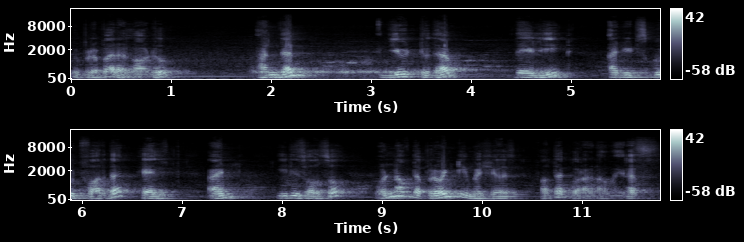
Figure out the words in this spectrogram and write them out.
you prepare a laddu and then give it to them. They eat and it's good for the health and it is also one of the preventive measures for the coronavirus.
